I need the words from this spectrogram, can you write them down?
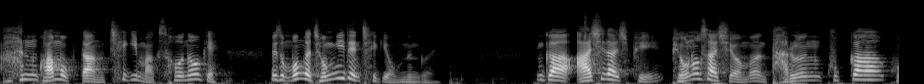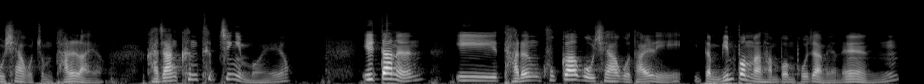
한 과목당 책이 막 서너 개. 그래서 뭔가 정리된 책이 없는 거예요. 그러니까 아시다시피 변호사 시험은 다른 국가 고시하고 좀 달라요. 가장 큰 특징이 뭐예요? 일단은 이 다른 국가 고시하고 달리 일단 민법만 한번 보자면은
